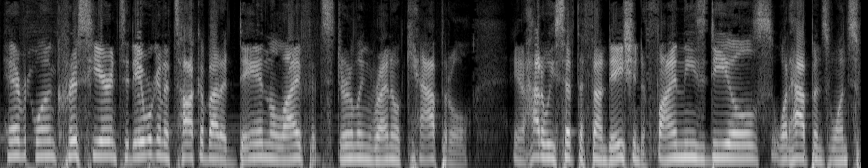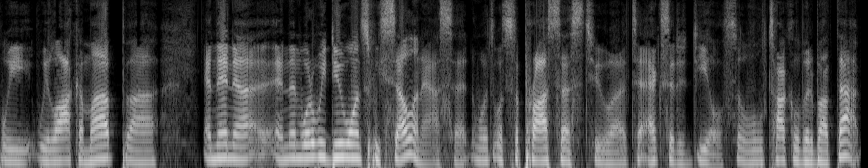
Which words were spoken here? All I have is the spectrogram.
Hey everyone, Chris here, and today we're going to talk about a day in the life at Sterling Rhino Capital. You know, how do we set the foundation to find these deals? What happens once we we lock them up? Uh, and then uh, and then what do we do once we sell an asset? What's, what's the process to uh, to exit a deal? So we'll talk a little bit about that.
